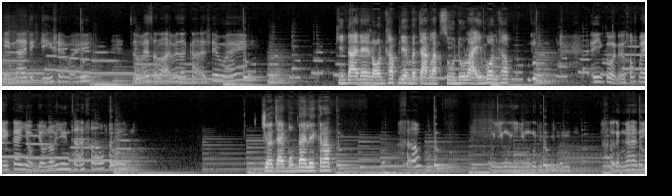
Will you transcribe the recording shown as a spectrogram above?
เห็นได้จริงๆใช่ไหม จะไม่สลายบรรยากาศใช่ไหม กินได้แน่นอนครับเรียนมาจากหลักสูตรโดราเอมอนครับ ไอ้โกะเดินเข้าไปใกล้หยบหยบๆแล้วยืนจานข้าวให้เชื่อใจผมได้เลยครับ ครับอุ้ยยิงยิงยิงยิงเขินหน้าดิ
